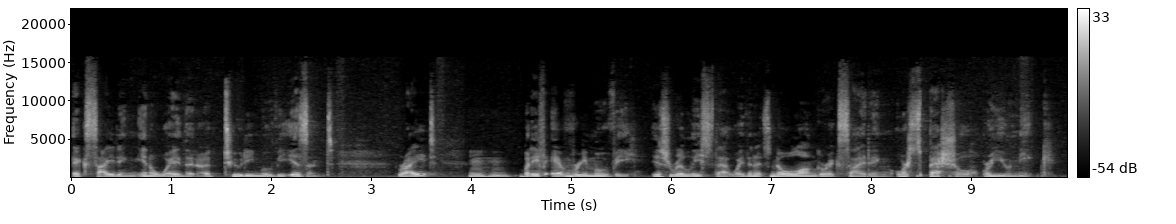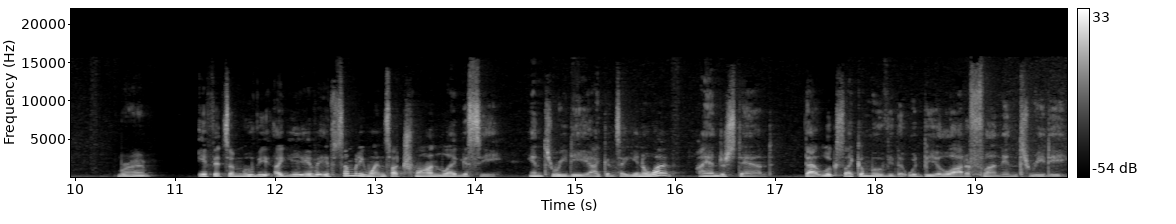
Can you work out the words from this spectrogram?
exciting in a way that a 2D movie isn't, right? Mm-hmm. But if every movie is released that way, then it's no longer exciting or special or unique Right. if it's a movie, if, if somebody went and saw Tron Legacy in 3D, I can say, you know what? I understand. That looks like a movie that would be a lot of fun in 3D.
